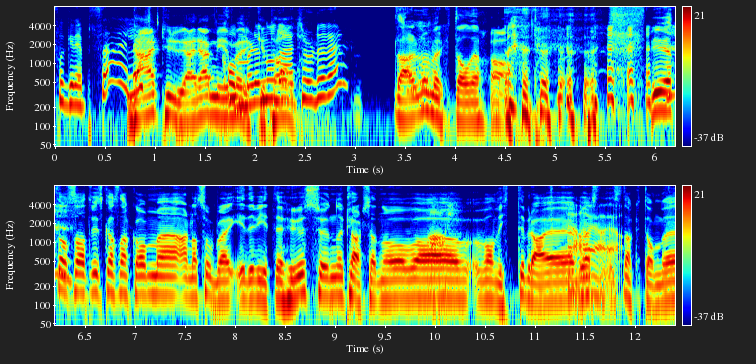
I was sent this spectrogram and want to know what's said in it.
forgrepet seg, eller? Der tror jeg det er mye Kommer det noe der, tror dere? Da er det noe mørketall, ja. vi vet også at vi skal snakke om eh, Erna Solberg i Det hvite hus. Hun klarte seg noe va- vanvittig bra. Eh, Ja, Vi har ja, ja. snakket om det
